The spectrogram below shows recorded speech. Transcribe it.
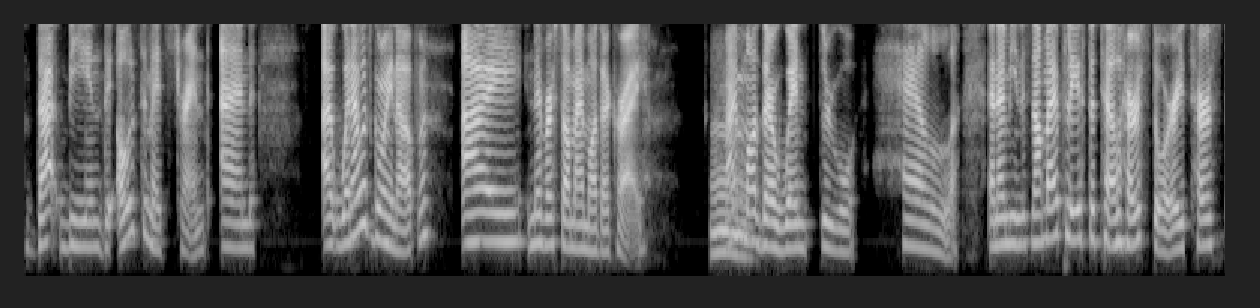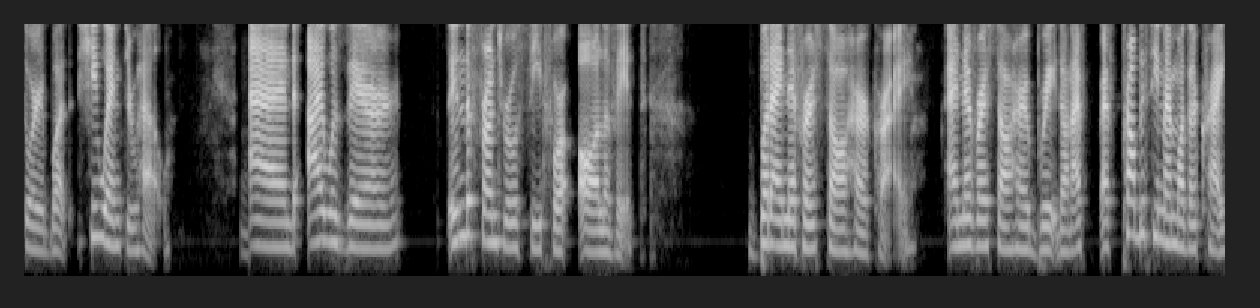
that being the ultimate strength. And I, when I was growing up, I never saw my mother cry. Mm. My mother went through hell. And I mean, it's not my place to tell her story, it's her story, but she went through hell. Mm. And I was there in the front row seat for all of it. But I never saw her cry. I never saw her break down. I've, I've probably seen my mother cry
